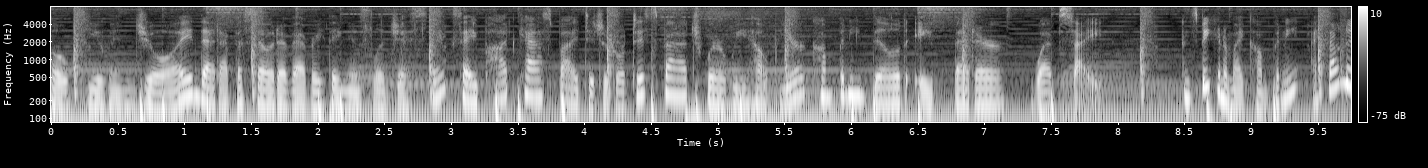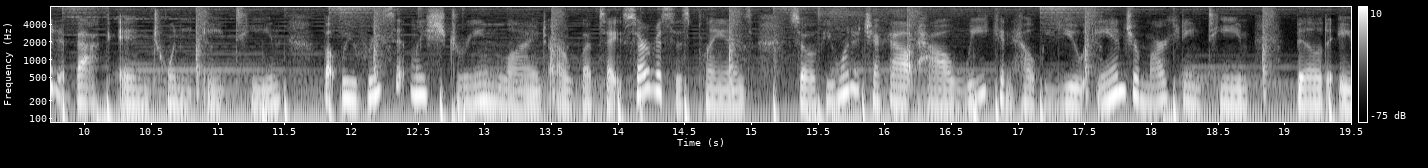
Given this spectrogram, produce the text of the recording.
Hope you enjoyed that episode of Everything is Logistics, a podcast by Digital Dispatch where we help your company build a better website. And speaking of my company, I founded it back in 2018, but we recently streamlined our website services plans. So if you want to check out how we can help you and your marketing team build a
